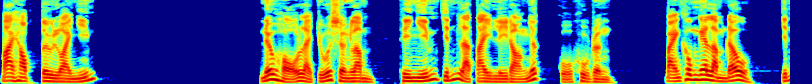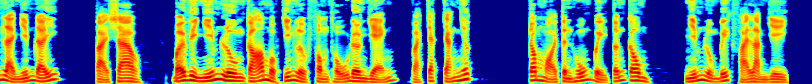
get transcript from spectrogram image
bài học từ loài nhiễm. Nếu hổ là chúa Sơn Lâm, thì nhiễm chính là tay lì đòn nhất của khu rừng. Bạn không nghe lầm đâu, chính là nhiễm đấy. Tại sao? Bởi vì nhiễm luôn có một chiến lược phòng thủ đơn giản và chắc chắn nhất. Trong mọi tình huống bị tấn công, nhiễm luôn biết phải làm gì,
